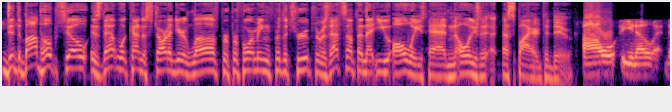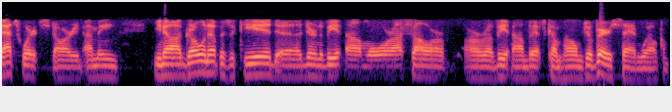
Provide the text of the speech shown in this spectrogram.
Did the Bob Hope show, is that what kind of started your love for performing for the troops, or was that something that you always had and always aspired to do? Oh, you know, that's where it started. I mean, you know, growing up as a kid uh, during the Vietnam War, I saw our our uh, Vietnam vets come home to a very sad welcome.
